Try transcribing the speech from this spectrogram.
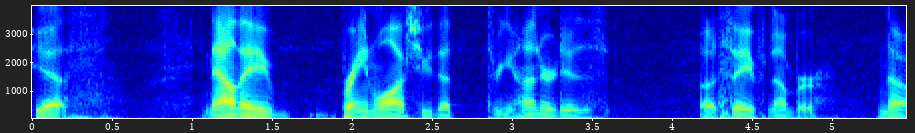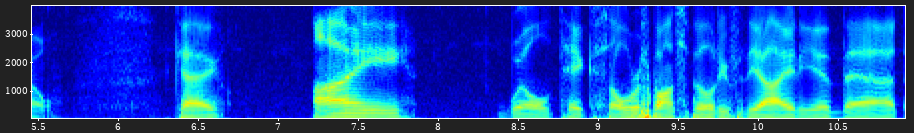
yes. Now they brainwash you that 300 is a safe number. No. Okay. I will take sole responsibility for the idea that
